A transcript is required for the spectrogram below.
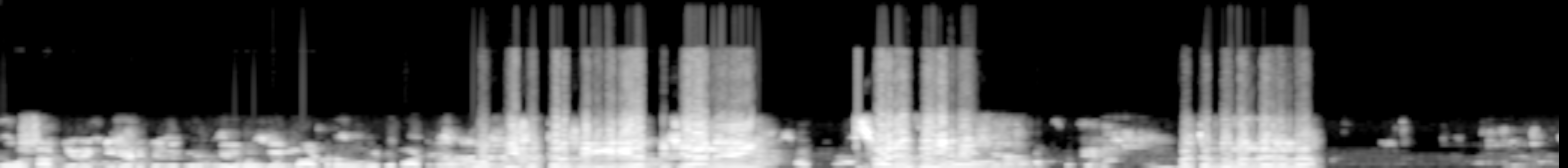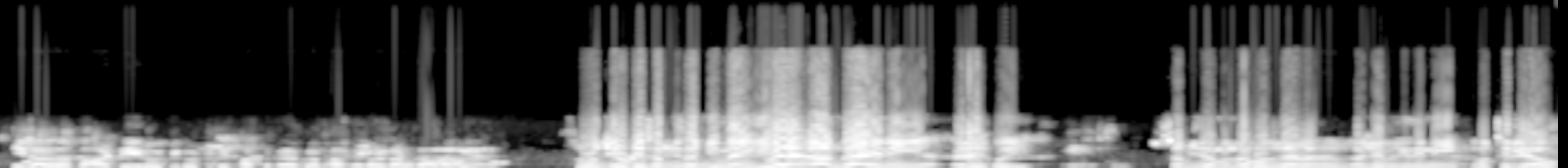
ਹੋਰ ਸਬਜ਼ੀਆਂ ਦੇ ਕੀ ਰੇਟ ਜਿਵੇਂ ਗੋਭੀ ਹੋ ਗਈ ਮਟਰ ਹੋ ਗਏ ਟਮਾਟਰ ਹੋ ਗੋਭੀ 70 80 ਵਿਕ ਰਹੀ ਹੈ ਪਿਛੇ ਆ ਨਹੀਂ ਰਹੀ ਸਾਰੇ ਤੇਜ ਨੇ। ਬਸ ਕੱਦੂ ਮੰਦਾ ਗੱਲਾ ਕੀ ਲੱਗਦਾ ਤੁਹਾਡੀ ਰੋਜੀ ਰੋਟੀ ਦੀ ਫ਼ਰਕ ਪਿਆ ਕਿ ਕਸਟਮਰ ਘੱਟ ਆਉਂਦਾ ਹੁਣ ਰੋਜੀ ਰੋਟੀ ਸਬਜ਼ੀ ਸਬਜ਼ੀ ਮਹਿੰਗੀ ਹੈ ਆਂਦਾ ਹੈ ਨਹੀਂ ਹੈ ਹਰੇ ਕੋਈ। ਸਬਜ਼ੀ ਦਾ ਮੰਦਾ ਬਹੁਤ ਪਿਆ ਹੋਇਆ, ਅੱਗੇ ਵਿਕਦੀ ਨਹੀਂ ਉੱਥੇ ਲਿਆਓ।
